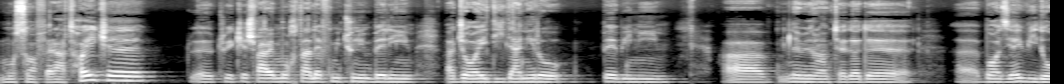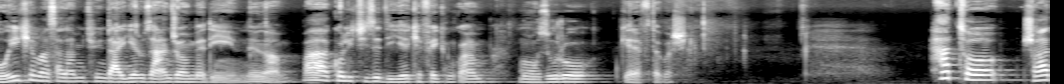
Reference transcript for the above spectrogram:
مسافرت هایی که توی کشور مختلف می‌تونیم بریم و جای دیدنی رو ببینیم. نمی‌دونم تعداد بازی های ویدئویی که مثلا می‌تونیم در یه روز انجام بدیم نمی‌دونم و کلی چیز دیگه که فکر می‌کنم موضوع رو گرفته باشه. حتی شاید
